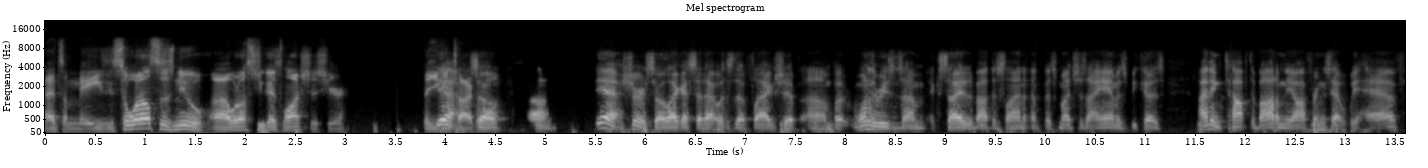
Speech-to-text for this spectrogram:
That's amazing. So what else is new? Uh, what else did you guys launch this year that you yeah, can talk so, about? Um, yeah, sure. So like I said, that was the flagship. Um, but one of the reasons I'm excited about this lineup as much as I am is because I think top to bottom, the offerings that we have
